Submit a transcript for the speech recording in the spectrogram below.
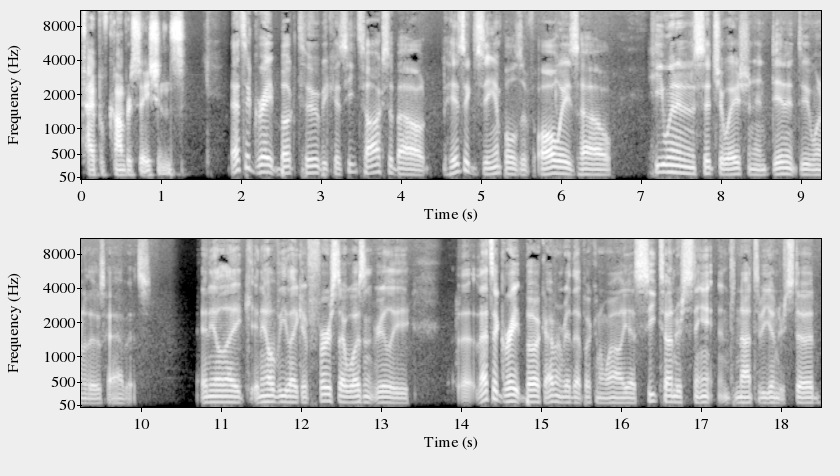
type of conversations. That's a great book too because he talks about his examples of always how he went in a situation and didn't do one of those habits. And he'll like, and he'll be like, at first I wasn't really. Uh, that's a great book. I haven't read that book in a while. Yeah, seek to understand and not to be understood,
